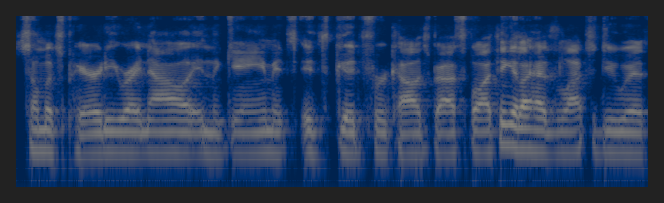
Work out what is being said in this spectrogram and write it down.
so much parity right now in the game. It's it's good for college basketball. I think it has a lot to do with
